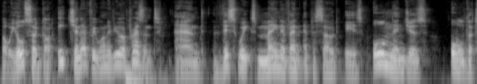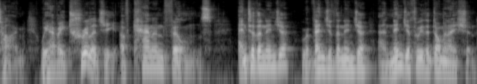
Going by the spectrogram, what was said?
But we also got each and every one of you a present. And this week's main event episode is All Ninjas All the Time. We have a trilogy of Cannon films Enter the Ninja, Revenge of the Ninja, and Ninja 3 The Domination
